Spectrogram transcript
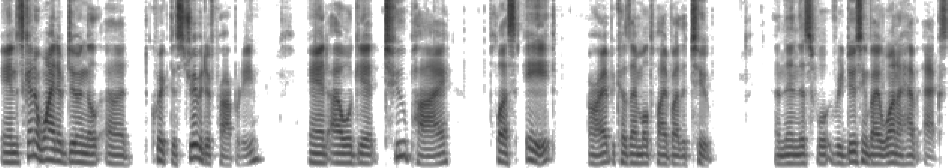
and it's going to wind up doing a, a quick distributive property, and I will get 2 pi plus 8, all right, because I multiplied by the 2. And then this will, reducing by 1, I have x.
